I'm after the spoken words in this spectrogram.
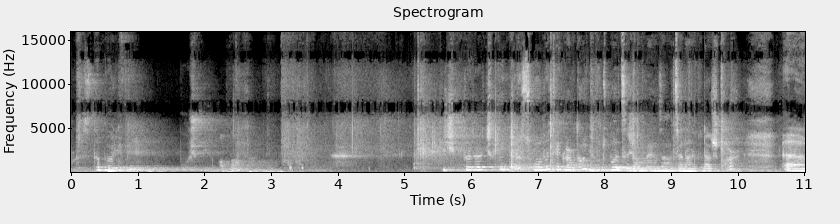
Burası da böyle bir boş bir alan. Işıkları açılınca sonra tekrardan YouTube'a atacağım ben zaten arkadaşlar. Eee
